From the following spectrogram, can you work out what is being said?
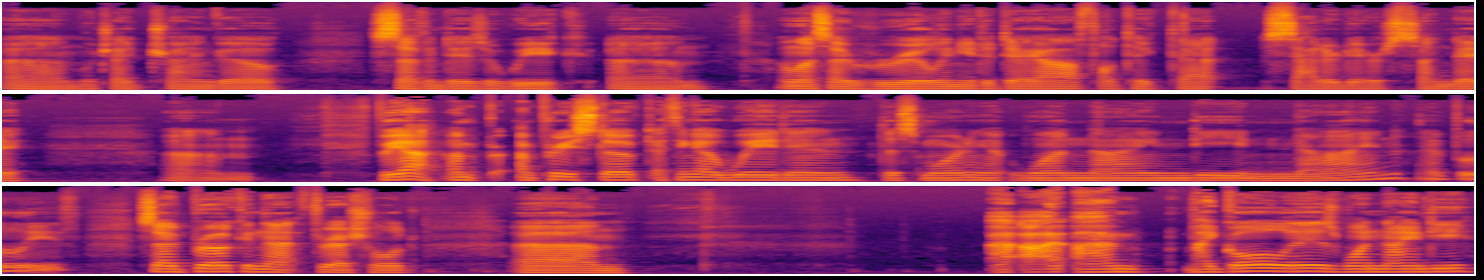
um, which I try and go seven days a week. Um, unless I really need a day off, I'll take that Saturday or Sunday. Um, but yeah, I'm I'm pretty stoked. I think I weighed in this morning at 199, I believe. So I've broken that threshold. Um, I, I I'm my goal is 190.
